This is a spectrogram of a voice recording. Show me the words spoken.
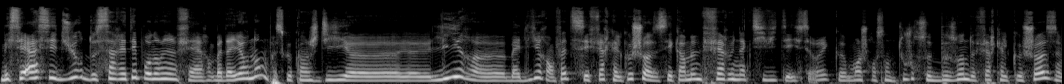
mais c'est assez dur de s'arrêter pour ne rien faire. Bah d'ailleurs non, parce que quand je dis euh, lire, euh, bah lire en fait c'est faire quelque chose, c'est quand même faire une activité. C'est vrai que moi je ressens toujours ce besoin de faire quelque chose.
